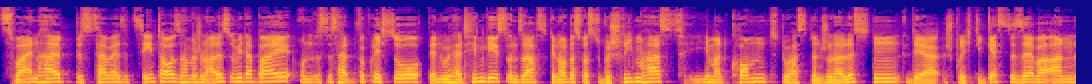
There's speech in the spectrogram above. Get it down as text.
zweieinhalb bis teilweise 10.000 haben wir schon alles irgendwie dabei. Und es ist halt wirklich so, wenn du halt hingehst und sagst, genau das, was du beschrieben hast, jemand kommt, du hast einen Journalisten, der spricht die Gäste selber an,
